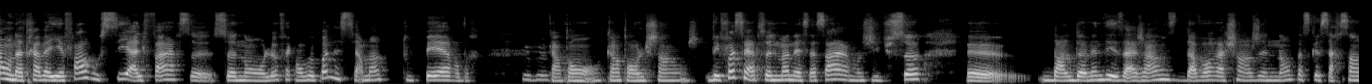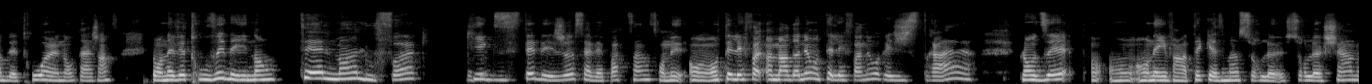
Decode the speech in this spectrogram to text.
on a travaillé fort aussi à le faire, ce, nom-là. Fait qu'on ne veut pas nécessairement tout perdre mm-hmm. quand, on, quand on le change. Des fois, c'est absolument nécessaire. Moi, j'ai vu ça euh, dans le domaine des agences, d'avoir à changer de nom parce que ça ressemblait trop à une autre agence. on avait trouvé des noms tellement loufoques qui existait déjà, ça n'avait pas de sens. On, est, on, téléphone, à un moment donné, on téléphonait au registraire, puis on disait, on, inventait quasiment sur le, sur le champ,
